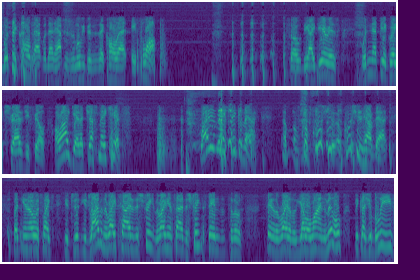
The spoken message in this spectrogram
what they call that when that happens in the movie business, they call that a flop. so the idea is, wouldn't that be a great strategy, Phil? Oh, I get it. Just make hits. Why didn't I think of that? Of, of, course you, of course you'd have that. But you know, it's like you you drive on the right side of the street, the right hand side of the street, and stay to the stay to the right of the yellow line in the middle because you believe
